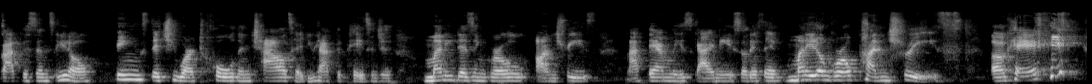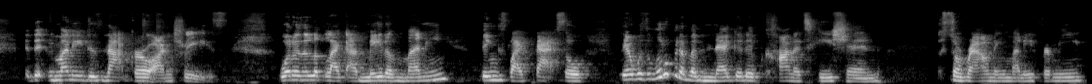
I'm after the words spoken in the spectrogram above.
Got the sense, you know, things that you are told in childhood you have to pay attention. Money doesn't grow on trees. My family is Guyanese, so they say money don't grow upon trees. Okay. money does not grow on trees. What does it look like? I'm made of money. things like that. So there was a little bit of a negative connotation surrounding money for me.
